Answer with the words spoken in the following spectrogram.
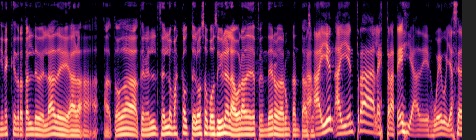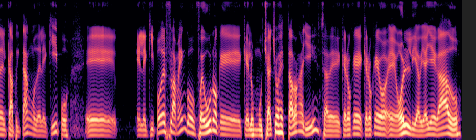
tienes que tratar de verdad de a, a- a toda tener ser lo más cauteloso posible a la hora de defender o dar un cantazo. Ahí, en- ahí entra la estrategia del juego, ya sea del capitán o del equipo. Eh, el equipo del Flamengo fue uno que, que los muchachos estaban allí. ¿sabe? Creo que, creo que eh, Orly había llegado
